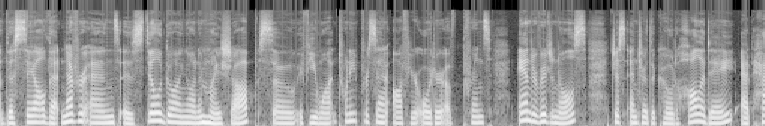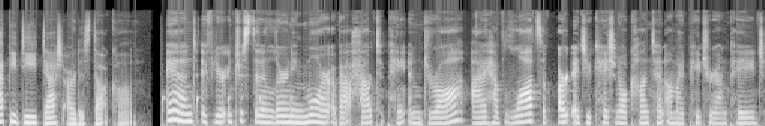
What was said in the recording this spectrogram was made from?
the sale that never ends is still going on in my shop. So if you want 20% off your order of prints and originals, just enter the code HOLIDAY at happyd-artist.com. And if you're interested in learning more about how to paint and draw, I have lots of art educational content on my Patreon page,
